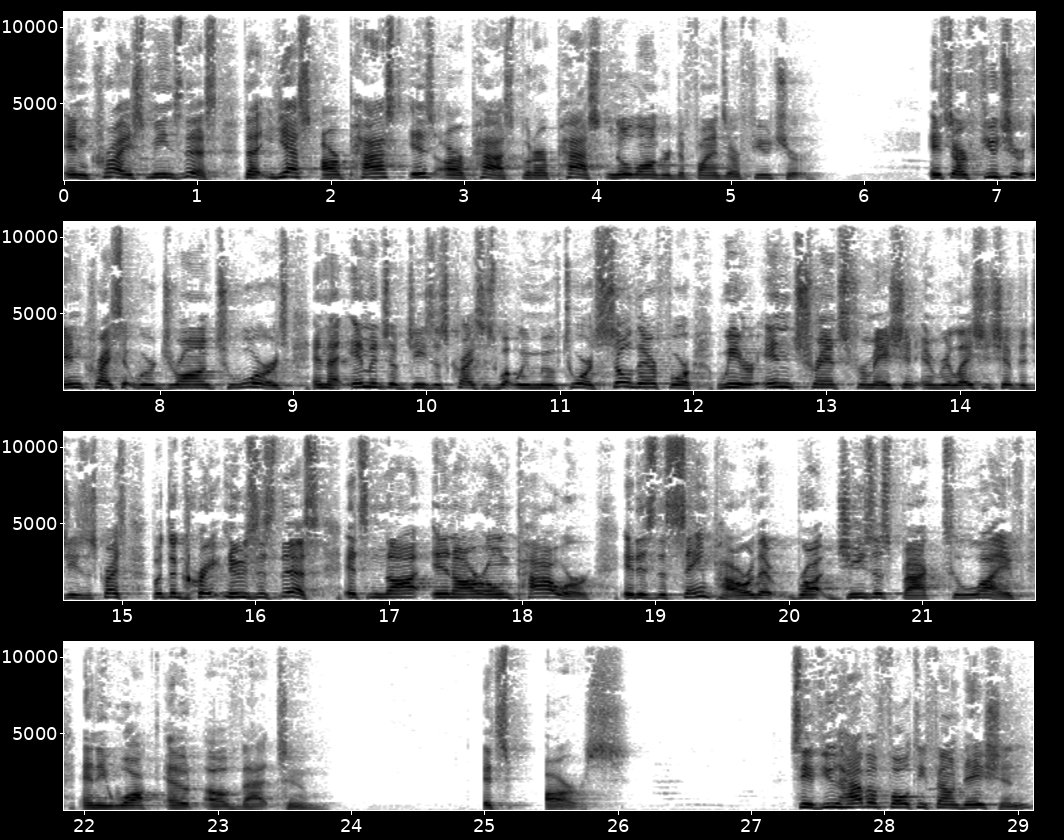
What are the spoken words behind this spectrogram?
in Christ means this that yes, our past is our past, but our past no longer defines our future. It's our future in Christ that we're drawn towards, and that image of Jesus Christ is what we move towards. So therefore, we are in transformation in relationship to Jesus Christ. But the great news is this. It's not in our own power. It is the same power that brought Jesus back to life, and he walked out of that tomb. It's ours. See, if you have a faulty foundation,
